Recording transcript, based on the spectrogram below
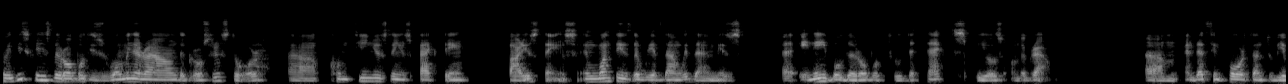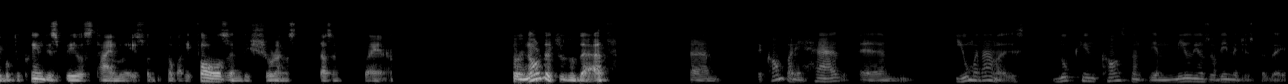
So in this case, the robot is roaming around the grocery store, uh, continuously inspecting various things. And one thing that we have done with them is uh, enable the robot to detect spills on the ground. Um, and that's important to be able to clean these bills timely so nobody falls and the insurance doesn't complain. So in order to do that, um, the company had um, human analysts looking constantly at millions of images per day.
